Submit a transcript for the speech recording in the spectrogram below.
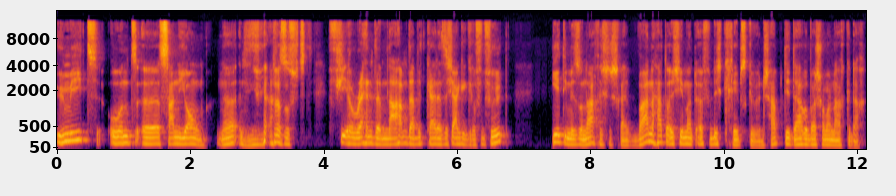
Ümit und äh, San Yong, ne? Einfach so vier random Namen, damit keiner sich angegriffen fühlt. Ihr, die mir so Nachrichten schreibt, wann hat euch jemand öffentlich Krebs gewünscht? Habt ihr darüber schon mal nachgedacht?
